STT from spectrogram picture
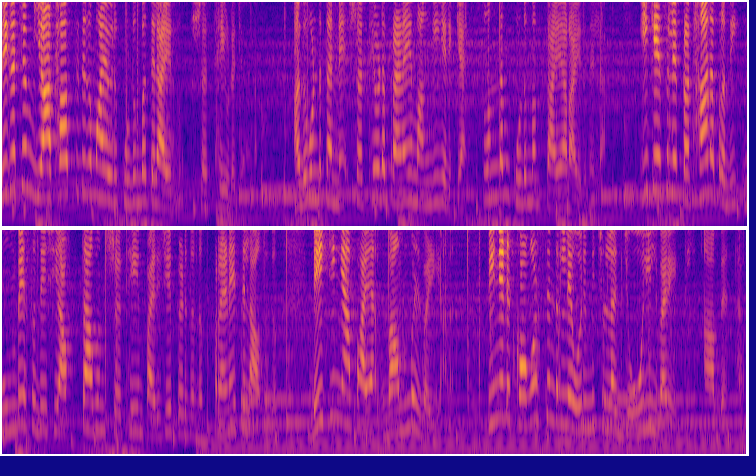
തികച്ചും യാഥാസ്ഥിതികമായ ഒരു കുടുംബത്തിലായിരുന്നു ശ്രദ്ധയുടെ ജനനം. അതുകൊണ്ട് തന്നെ ശ്രദ്ധയുടെ പ്രണയം അംഗീകരിക്കാൻ സ്വന്തം കുടുംബം തയ്യാറായിരുന്നില്ല. ഈ കേസിലെ പ്രധാന പ്രതി മുംബൈ സ്വദേശി അഫ്താബും ശ്രദ്ധയും പരിചയപ്പെടുന്നതും പ്രണയത്തിലാവുന്നതും ഡേറ്റിംഗ് ആപ്പായ ബമ്പിൾ വഴിയാണ്. പിന്നീട് കോൾ സെന്ററിലെ ഒരുമിച്ചുള്ള ജോലിയിൽ വരെ എത്തി ആ ബന്ധം.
